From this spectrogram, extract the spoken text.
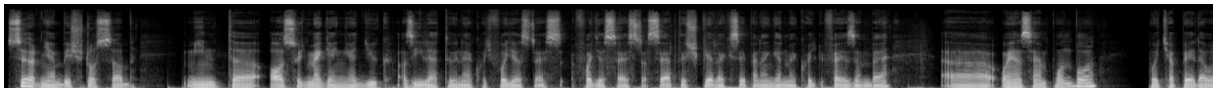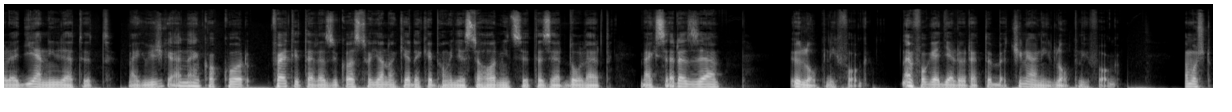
szörnyebb és rosszabb, mint az, hogy megengedjük az illetőnek, hogy fogyassza ezt, fogyassza ezt a szert, és kérlek szépen engedd meg, hogy fejezem be, olyan szempontból, hogyha például egy ilyen illetőt megvizsgálnánk, akkor feltételezzük azt, hogy annak érdekében, hogy ezt a 35 ezer dollárt megszerezze, ő lopni fog. Nem fog egyelőre többet csinálni, lopni fog. Na most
